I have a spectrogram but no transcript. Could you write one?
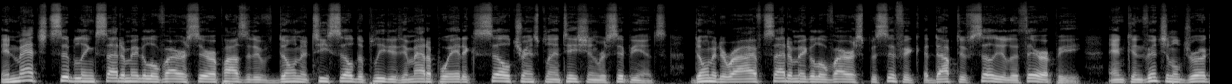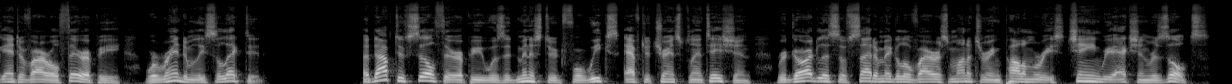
In matched sibling cytomegalovirus seropositive donor T cell depleted hematopoietic cell transplantation recipients, donor derived cytomegalovirus specific adoptive cellular therapy, and conventional drug antiviral therapy were randomly selected. Adoptive cell therapy was administered for weeks after transplantation, regardless of cytomegalovirus monitoring polymerase chain reaction results.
